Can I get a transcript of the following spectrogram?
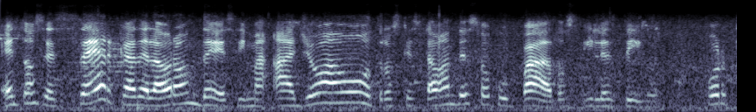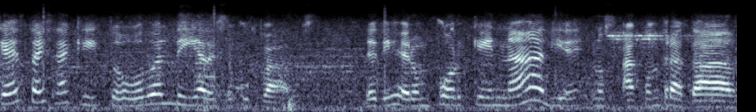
Entonces, cerca de la hora undécima, halló a otros que estaban desocupados y les dijo, ¿por qué estáis aquí todo el día desocupados? Le dijeron, porque nadie nos ha contratado.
